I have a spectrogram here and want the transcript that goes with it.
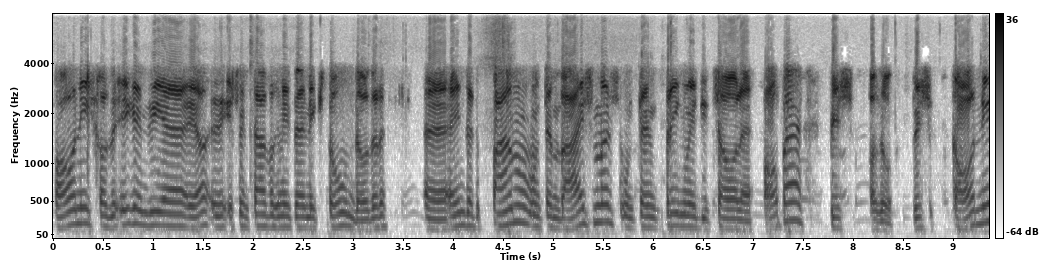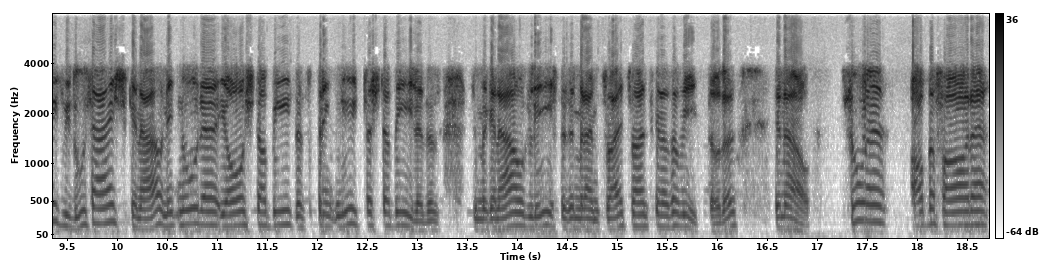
Panik. Also irgendwie, äh, ja, ich finde es einfach nicht eine Stunde, oder? Äh, entweder BAM und dann weiß man es und dann bringen wir die Zahlen runter. Bis, also, bis gar nicht, wie du sagst, genau. Nicht nur, äh, ja, stabil, das bringt nichts, das Stabile. Das sind wir genau gleich, da sind wir im 22 noch so weit, oder? Genau. Zu, runterfahren,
